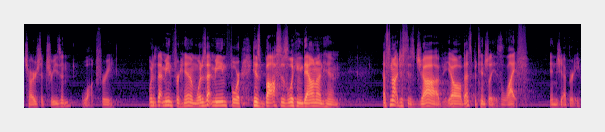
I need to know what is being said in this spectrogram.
charged of treason walk free? What does that mean for him? What does that mean for his bosses looking down on him? That's not just his job, y'all, that's potentially his life in jeopardy.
